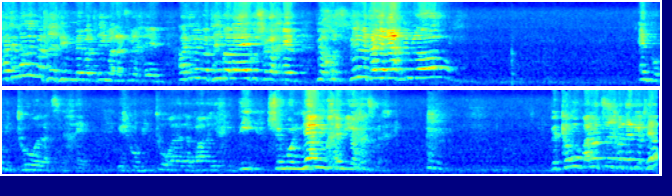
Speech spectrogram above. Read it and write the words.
אתם לא מוותרים, מוותרים על עצמכם, אתם מוותרים על האגו שלכם, וחושפים את הירח במלואו. אין פה ויתור על עצמכם, יש פה ויתור על הדבר היחידי שמונע מכם להיות עצמכם. וכמובן לא צריך לתת יותר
